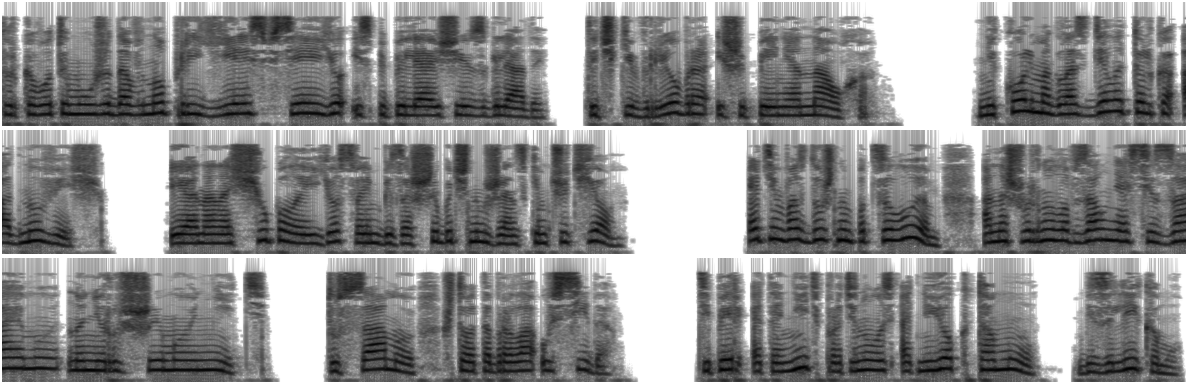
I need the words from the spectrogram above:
Только вот ему уже давно приелись все ее испепеляющие взгляды, тычки в ребра и шипения на ухо. Николь могла сделать только одну вещь, и она нащупала ее своим безошибочным женским чутьем. Этим воздушным поцелуем она швырнула в зал неосязаемую, но нерушимую нить, ту самую, что отобрала у Сида. Теперь эта нить протянулась от нее к тому, безликому,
